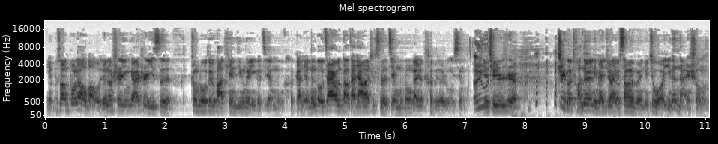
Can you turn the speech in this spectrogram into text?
也不算爆料吧，我觉得是应该是一次郑州对话天津的一个节目，感觉能够加入到大家的这次节目中，感觉特别的荣幸。哎呦尤其是这个团队里面居然有三位美女，就我一个男生，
